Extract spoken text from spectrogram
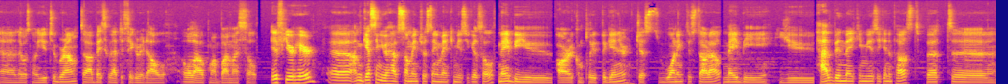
uh, there was no YouTube around, so I basically had to figure it all, all out by myself. If you're here, uh, I'm guessing you have some interest in making music yourself. Maybe you are a complete beginner, just wanting to start out. Maybe you have been making music in the past, but uh,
